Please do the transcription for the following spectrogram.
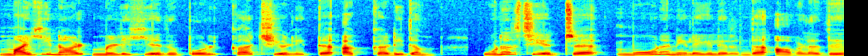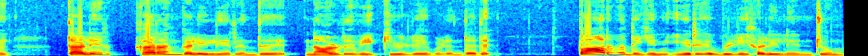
மையினால் மெழுகியது போல் காட்சியளித்த அக்கடிதம் உணர்ச்சியற்ற மோன நிலையிலிருந்த அவளது தளிர் கரங்களிலிருந்து நழுவி கீழே விழுந்தது. பார்வதியின் இரு விழிகளினின்றும்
